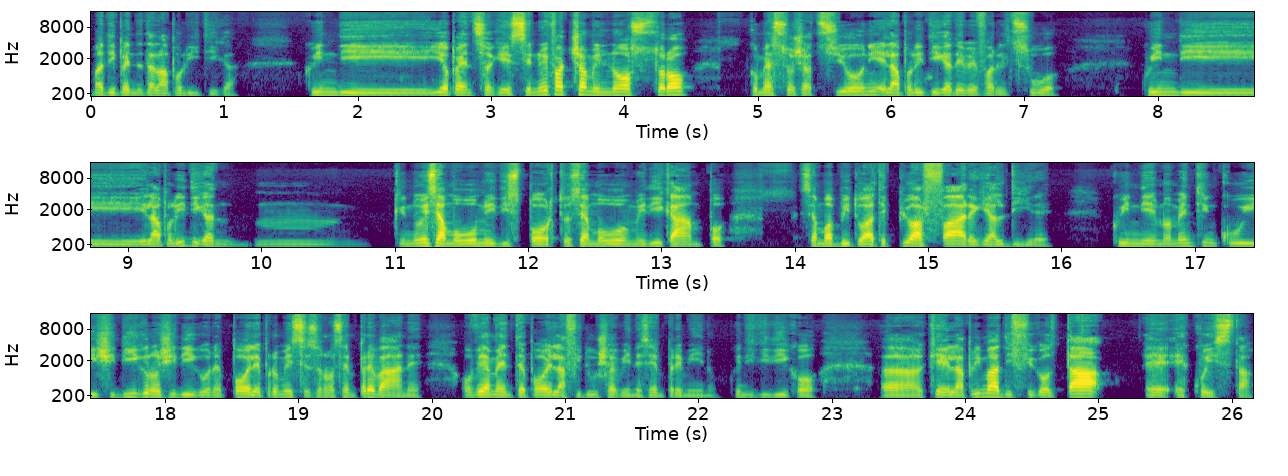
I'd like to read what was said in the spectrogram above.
ma dipende dalla politica. Quindi io penso che se noi facciamo il nostro come associazioni e la politica deve fare il suo. Quindi la politica, mh, che noi siamo uomini di sport, siamo uomini di campo, siamo abituati più al fare che al dire quindi nel momento in cui ci dicono, ci dicono e poi le promesse sono sempre vane, ovviamente poi la fiducia viene sempre meno. Quindi ti dico uh, che la prima difficoltà è, è, questa.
